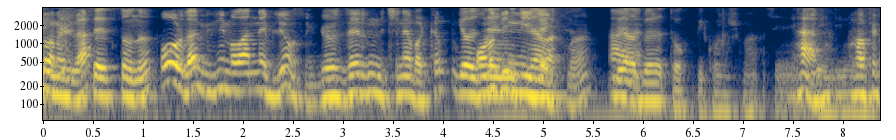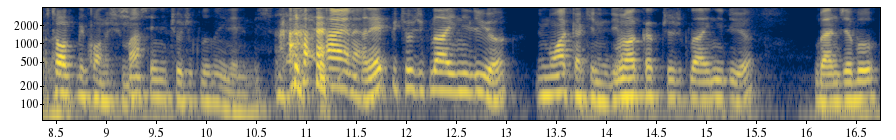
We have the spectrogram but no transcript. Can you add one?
tonuyla. ses tonu. Orada mühim olan ne biliyor musun? Gözlerinin içine bakıp onu Gözlerinin içine dinleyeceksin. bakma. Aynen. Biraz böyle tok bir konuşma. Senin Ha, şeyin hafif falan. tok bir konuşma. Şimdi senin çocukluğuna inelim biz. Aynen. hani hep bir çocukluğa iniliyor. Muhakkak in diyor. Muhakkak çocukluğa iniliyor. Bence bu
